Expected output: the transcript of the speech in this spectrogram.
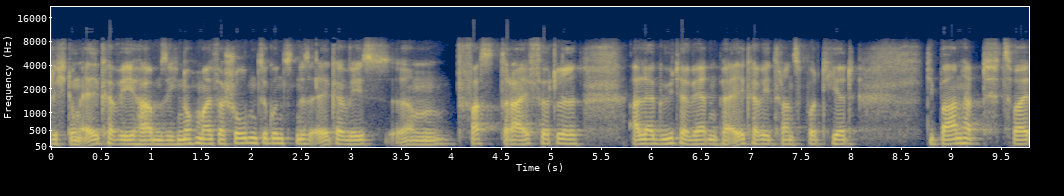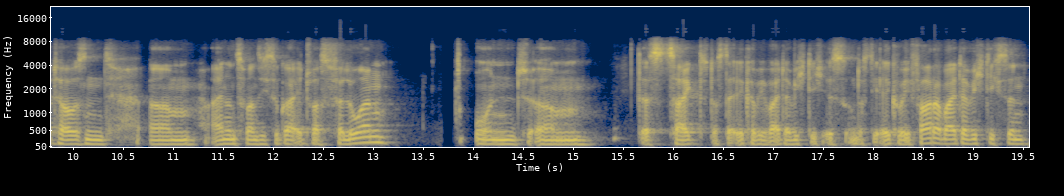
Richtung Lkw haben sich nochmal verschoben zugunsten des Lkws. Ähm, fast drei Viertel aller Güter werden per Lkw transportiert. Die Bahn hat 2021 sogar etwas verloren und ähm, das zeigt, dass der Lkw weiter wichtig ist und dass die Lkw-Fahrer weiter wichtig sind.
